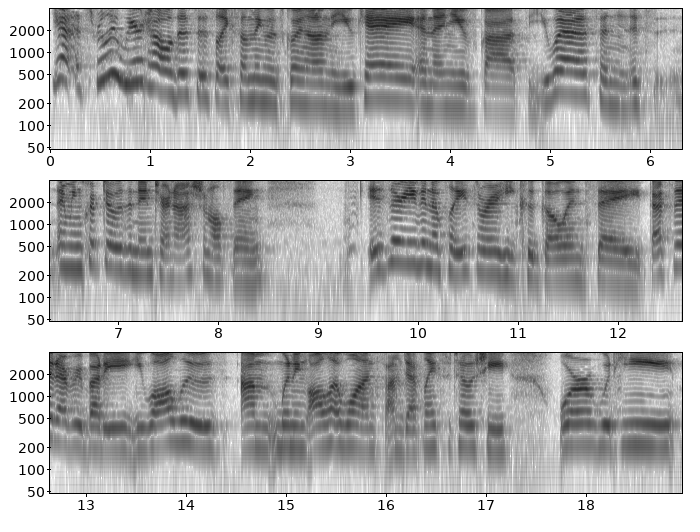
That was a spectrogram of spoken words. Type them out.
Yeah, it's really weird how this is like something that's going on in the UK and then you've got the US and it's I mean crypto is an international thing. Is there even a place where he could go and say, "That's it everybody, you all lose. I'm winning all at once. I'm definitely Satoshi." Or would he,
